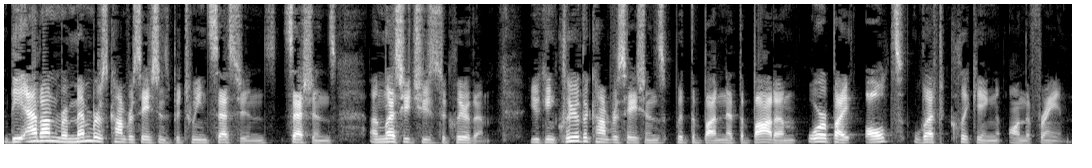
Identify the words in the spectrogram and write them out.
The add-on remembers conversations between sessions, sessions unless you choose to clear them. You can clear the conversations with the button at the bottom or by alt left clicking on the frame.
